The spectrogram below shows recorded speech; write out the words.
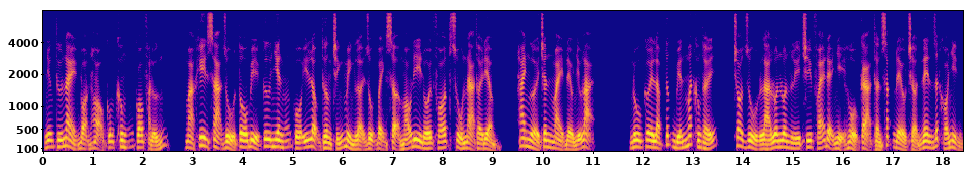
những thứ này bọn họ cũng không có phản ứng, mà khi xạ rủ tô bị cư nhiên cố ý lộng thương chính mình lợi dụng bệnh sợ máu đi đối phó xù nạ thời điểm hai người chân mày đều nhíu lại. Nụ cười lập tức biến mất không thấy cho dù là luôn luôn lý trí phái đệ nhị hổ cả thần sắc đều trở nên rất khó nhìn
